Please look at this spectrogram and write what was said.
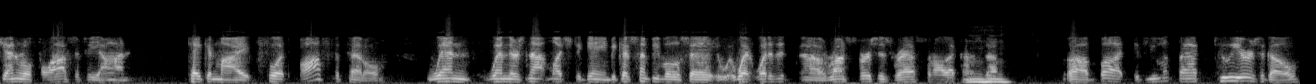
general philosophy on taking my foot off the pedal when when there's not much to gain? Because some people will say, what what is it, uh, rust versus rest and all that kind of mm-hmm. stuff. Uh, but if you look back two years ago,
